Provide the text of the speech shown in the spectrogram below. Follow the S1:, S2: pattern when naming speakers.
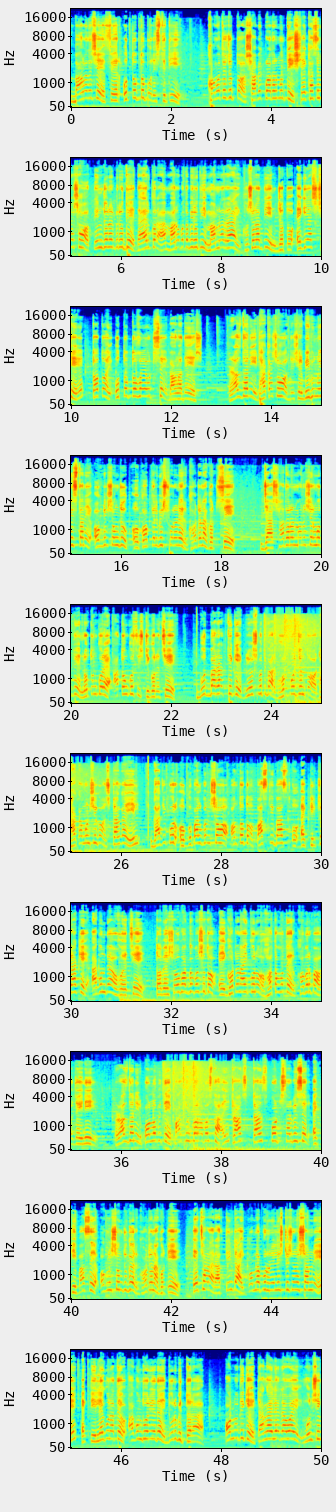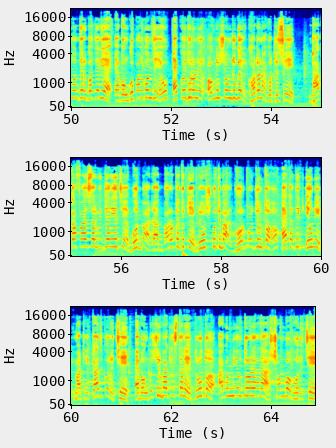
S1: বাংলাদেশে ফের উত্তপ্ত পরিস্থিতি। ক্ষমতাচ্যুত সাবেক প্রধানমন্ত্রী শেখ হাসিনা সহ তিনজনের বিরুদ্ধে দায়ের করা মানবতা বিরোধী মামলার রায় ঘোষণার দিন যত এগিয়ে আসছে, ততই উত্তপ্ত হয়ে উঠছে বাংলাদেশ। রাজধানী ঢাকা সহ দেশের বিভিন্ন স্থানে অগ্নিসংযোগ ও ককটেল বিস্ফোরণের ঘটনা ঘটছে, যা সাধারণ মানুষের মধ্যে নতুন করে আতঙ্ক সৃষ্টি করেছে। বুধবার রাত থেকে বৃহস্পতিবার ভোর পর্যন্ত ঢাকা, মুন্সিগঞ্জ, টাঙ্গাইল, গাজীপুর ও গোপালগঞ্জ সহ অন্তত পাঁচটি বাস ও একটি ট্রাকে আগুন দেওয়া হয়েছে। তবে সৌভাগ্যবশত এই ঘটনায় কোনো হতাহতের খবর পাওয়া যায়নি। রাজধানীর পল্লবীতে পার্কিং করা অবস্থায় ট্রান্স ট্রান্সপোর্ট সার্ভিসের একটি বাসে অগ্নিসংযোগের ঘটনা ঘটে। এছাড়া রাত তিনটায় কমলাপুর রেল স্টেশনের সামনে একটি লেগুনাতেও আগুন ধরিয়ে দেয় দুর্বৃত্তরা। অন্যদিকে টাঙ্গাইলের রাওয়াইল, মুন্সিগঞ্জের গজারিয়া এবং গোপালগঞ্জেও একই ধরনের অগ্নিসংযোগের ঘটনা ঘটেছে। ঢাকা ফায়ার সার্ভিস জানিয়েছে, বুধবার রাত বারোটা থেকে বৃহস্পতিবার ভোর পর্যন্ত একাধিক ইউনিট মাঠে কাজ করেছে এবং বেশিরভাগ স্থানে দ্রুত আগুন নিয়ন্ত্রণে আনা সম্ভব হয়েছে।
